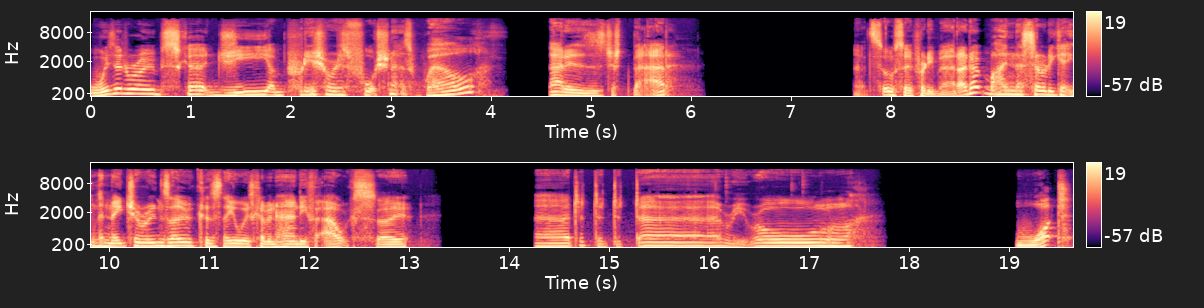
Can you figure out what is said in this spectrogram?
Wizard robe skirt G, I'm pretty sure is fortunate as well. That is just bad. That's also pretty bad. I don't mind necessarily getting the nature runes though, because they always come in handy for alchs, so. Uh, da, da, da, da, reroll. What?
